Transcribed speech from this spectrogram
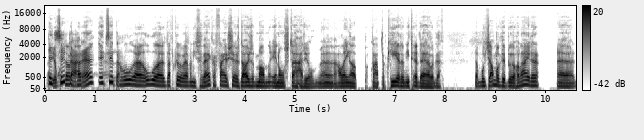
Ik zit daar, hè? Ik zit daar. Hoe, hoe, dat kunnen we helemaal niet verwerken. 5.000, 6.000 man in ons stadion. alleen al qua parkeren niet en dergelijke. Dat moet je allemaal weer begeleiden. Uh, er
